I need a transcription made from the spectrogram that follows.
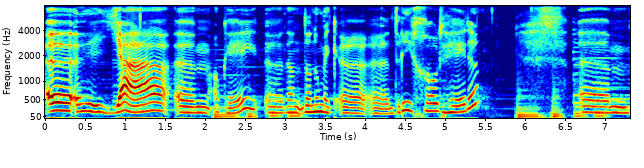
Uh, ja, um, oké. Uh, dan, dan noem ik drie grootheden. Um,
